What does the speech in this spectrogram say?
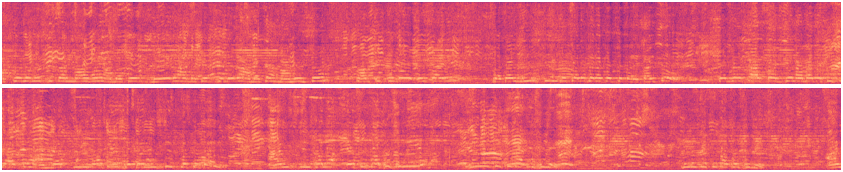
আক্রমণের শিকার না হয়, আমাদের মেয়েরা, আমাদের ছেলেরা, আমাদের মানুষজন শান্তিপূর্ণ উপায়ে সবাই নিশ্চিন্তে চলাফেরা করতে পারে, তাই তো? তোমরা চার পাঁচজন আমার অফিসে আছো আমরা কীভাবে সেটা নিশ্চিত করতে পারি? আইন শৃঙ্খলা একটু কথা শুনি কথা শুনি কথা শুনি। আইন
